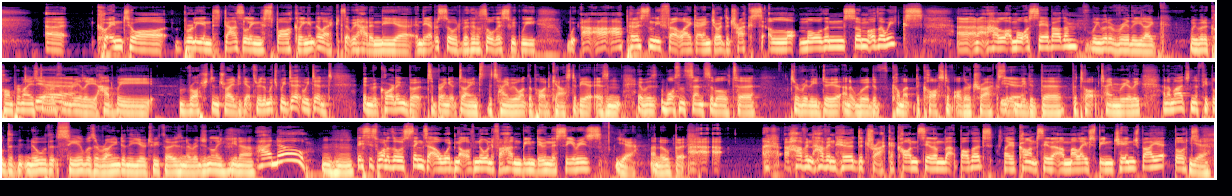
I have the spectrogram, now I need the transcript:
Uh, cut into our brilliant, dazzling, sparkling intellect that we had in the uh, in the episode because I thought this week we, we I, I- personally felt like I enjoyed the tracks a lot more than some other weeks, uh, and I had a lot more to say about them. we would have really like we would have compromised Yeah. everything really had we rushed and tried to get through them, which we did. We did in recording, but to bring it down to the time we want the podcast to be, it isn't. It was it wasn't sensible to. To really do it, and it would have come at the cost of other tracks that Yeah. needed the the talk time really. And imagine if people didn't know that Sia was around in the year two thousand originally. You know, I know. This is one of those things that I would not have known if I hadn't been doing this series. yeah, I know, but I haven't haven't heard the track. I can't say that I'm that bothered. Like I can't say that my life's been changed by it. But yeah,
